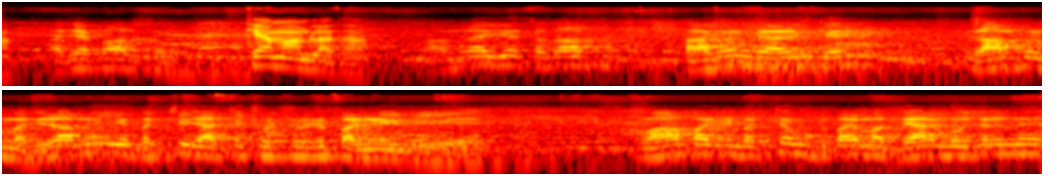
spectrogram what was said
अजयपाल सिंह। क्या मामला था? मामला ये था आँगन बिहारी के रामपुर मझिला में ये बच्चे जाते छोटे छोटे पढ़ने के लिए। वहाँ पर इन बच्चों को दोपहर मध्यान्ह भोजन में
